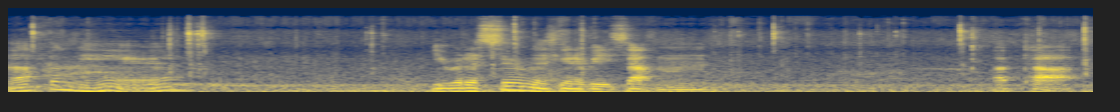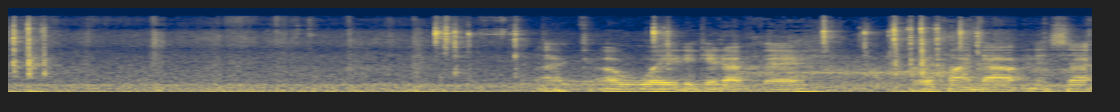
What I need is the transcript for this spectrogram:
Nothing here. You would assume there's gonna be something up top. Like a way to get up there. We'll find out in a sec.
